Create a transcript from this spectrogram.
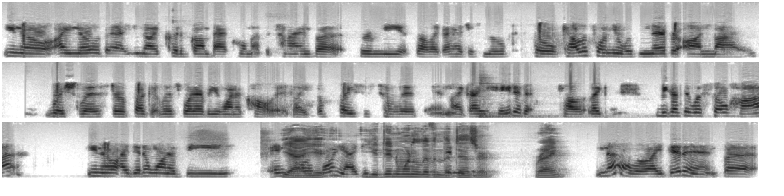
you know I know that you know I could have gone back home at the time, but for me it felt like I had just moved. So California was never on my wish list or bucket list, whatever you want to call it, like the places to live in. Like I hated it, Cal- like because it was so hot. You know, I didn't want to be in yeah, you California. I just you didn't want to live in the desert, right? no, I didn't, but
